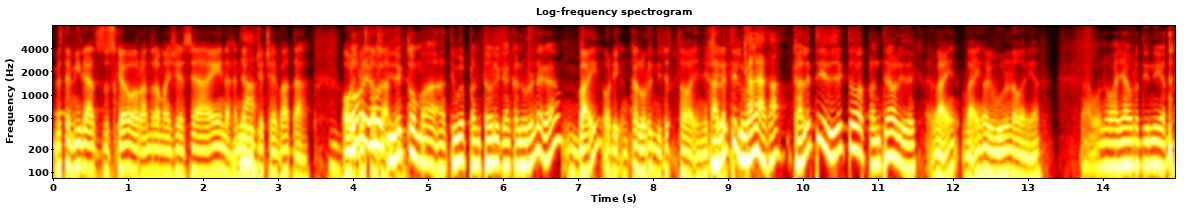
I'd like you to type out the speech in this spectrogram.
Beste mira atzuzkeo, hor Andra Maixezea egin, da jende gutxetxe bat, da. Horre igual gauza. direkto ma tibuen planteolik hankalurrenek, eh? Bai, hori kankalurrin direkto bai. etxe. Kaleti lurren. Kalea eta. Kaleti direkto bat planteaulidek. Bai, bai, hori buru nago genean. Ba, bueno, bai aurretik nik eta.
